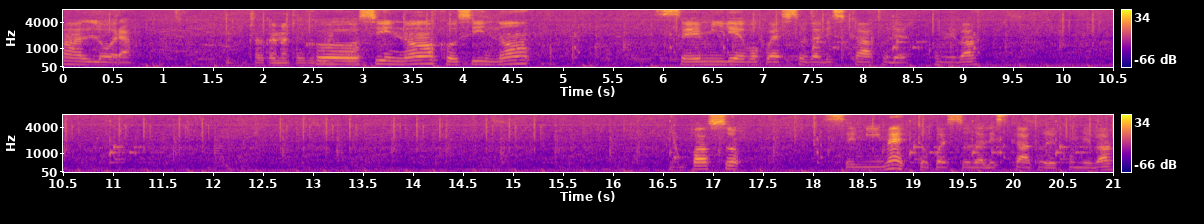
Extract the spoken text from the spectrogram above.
Allora, così no, così no. Se mi levo questo dalle scatole, come va? Non posso. Se mi metto questo dalle scatole, come va?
